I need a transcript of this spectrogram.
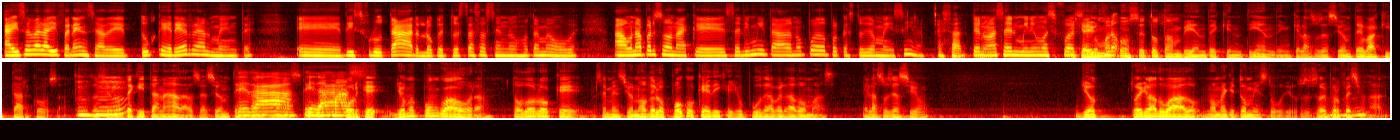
ahí se ve la diferencia de tú querer realmente eh, disfrutar lo que tú estás haciendo en JMV a una persona que se limita, no puedo porque estudio medicina. Exacto. Que no hace el mínimo Y esfuerzo. que hay un mal No. concepto también de que entienden que la asociación te va a quitar cosas. La asociación no te quita nada, la asociación te, Te da, da, más. te da más. Porque yo me pongo ahora, todo lo que se mencionó, de lo poco que di, que yo pude haber dado más en la asociación, yo estoy graduado, no me quito mi estudio, soy profesional,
